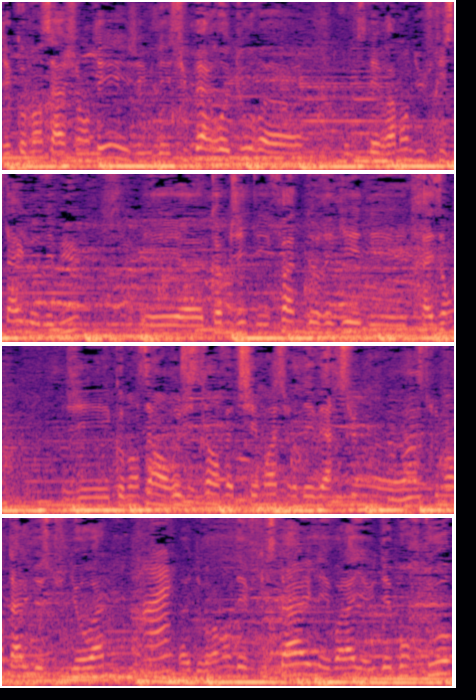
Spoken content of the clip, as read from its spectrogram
j'ai commencé à chanter et j'ai eu des super retours. euh, donc c'était vraiment du freestyle au début. Et comme j'étais fan de reggae dès 13 ans, j'ai commencé à enregistrer en fait chez moi sur des versions euh, instrumentales de Studio One, Ouais. euh, de vraiment des freestyles. Et voilà, il y a eu des bons retours.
